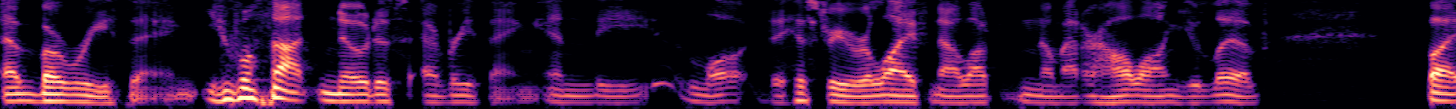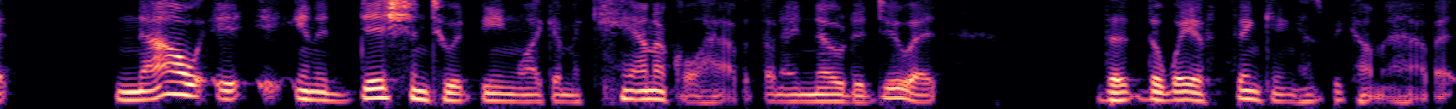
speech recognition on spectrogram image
everything. You will not notice everything in the law, the history of your life, no, no matter how long you live. But now, in addition to it being like a mechanical habit that I know to do it, the the way of thinking has become a habit,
